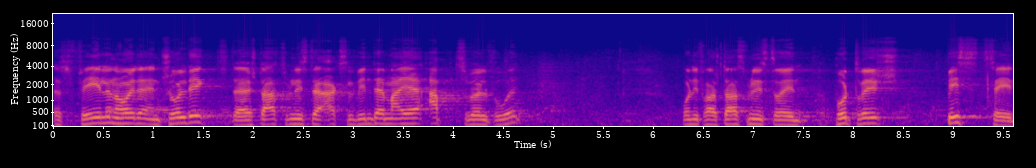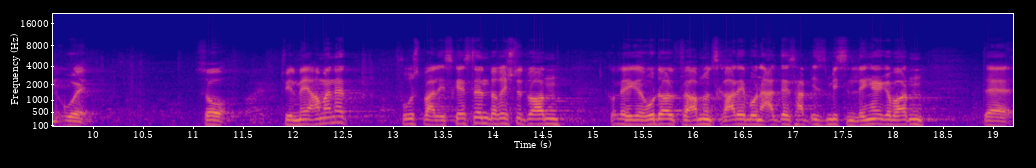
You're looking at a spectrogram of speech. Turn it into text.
Es fehlen heute entschuldigt der Herr Staatsminister Axel Wintermeyer ab 12 Uhr und die Frau Staatsministerin Puttrich bis 10 Uhr. So, viel mehr haben wir nicht. Fußball ist gestern berichtet worden. Kollege Rudolph, wir haben uns gerade unterhalten, deshalb ist es ein bisschen länger geworden. Der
